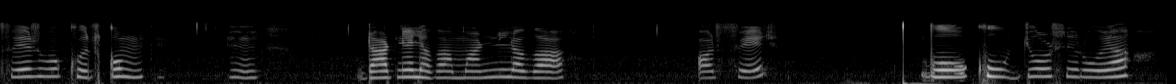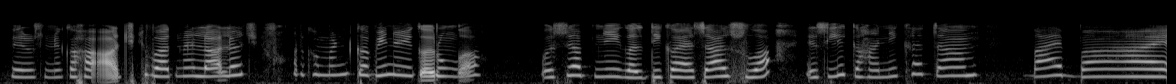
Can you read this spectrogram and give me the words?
फिर वो खुद को हम्म, डांटने लगा मारने लगा और फिर वो खूब ज़ोर से रोया। फिर उसने कहा आज के बाद मैं लालच और घमंड कभी नहीं करूँगा। उसे अपनी गलती का एहसास हुआ, इसलिए कहानी खत्म। बाय बाय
